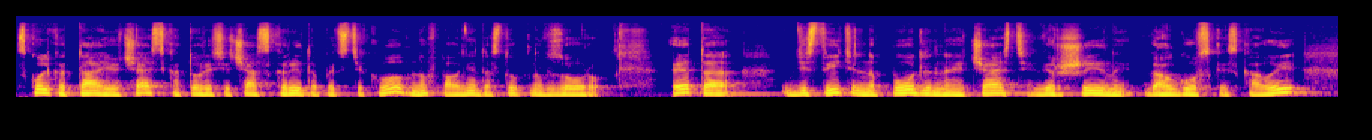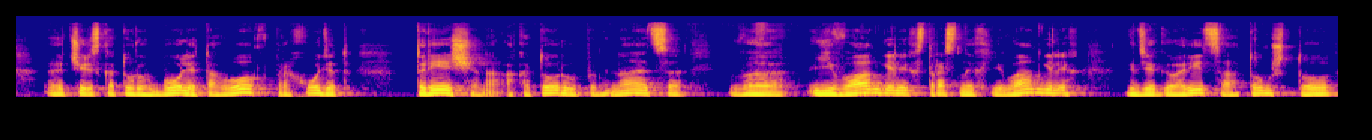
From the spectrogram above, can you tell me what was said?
сколько та ее часть, которая сейчас скрыта под стеклом, но вполне доступна взору. Это действительно подлинная часть вершины Голговской скалы, э, через которую, более того, проходит трещина, о которой упоминается в Евангелиях, страстных Евангелиях, где говорится о том, что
